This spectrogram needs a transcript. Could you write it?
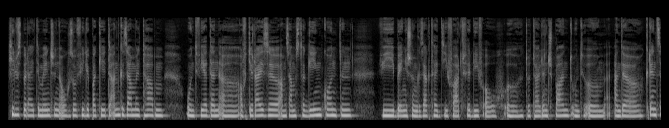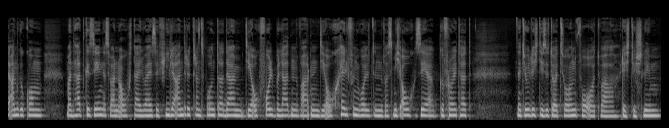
hilfsbereite Menschen auch so viele Pakete angesammelt haben und wir dann äh, auf die Reise am Samstag gehen konnten. Wie Benny schon gesagt hat, die Fahrt verlief auch äh, total entspannt und ähm, an der Grenze angekommen man hat gesehen, es waren auch teilweise viele andere Transporter da, die auch voll beladen waren, die auch helfen wollten, was mich auch sehr gefreut hat. Natürlich, die Situation vor Ort war richtig schlimm.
